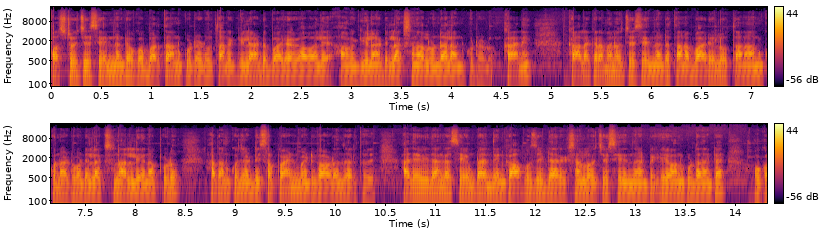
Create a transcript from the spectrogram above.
ఫస్ట్ వచ్చేసి ఏంటంటే ఒక భర్త అనుకుంటాడు. తనకి ఇలాంటి భార్య కావాలి ఆమెకి ఇలాంటి లక్షణాలు ఉండాలనుకుంటాడు. కానీ కాలక్రమేణ వచ్చేసి ఏంటంటే తన భార్యలో తను అనుకున్నటువంటి లక్షణాలు లేనప్పుడు అతను కొంచెం డిసప్పాయింట్మెంట్ కావడం జరుగుతుంది. అదేవిధంగా సేమ్ టైం దీనికి ఆపోజిట్ డైరెక్షన్లో వచ్చేసి ఏంటంటే ఏమనుకుంటుందంటే ఒక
